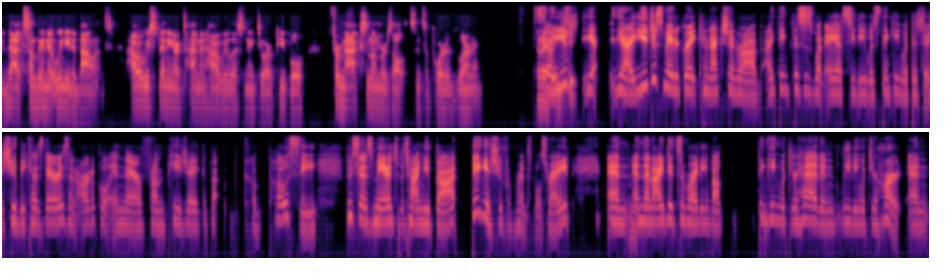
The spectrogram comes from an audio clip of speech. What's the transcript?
that's something that we need to balance. How are we spending our time and how are we listening to our people for maximum results and supportive learning? And so you, she- yeah, yeah, you just made a great connection, Rob. I think this is what ASCD was thinking with this issue because there is an article in there from PJ Caposey who says manage the time you've got. Big issue for principals, right? And mm-hmm. and then I did some writing about Mm. thinking with your head and leading with your heart and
